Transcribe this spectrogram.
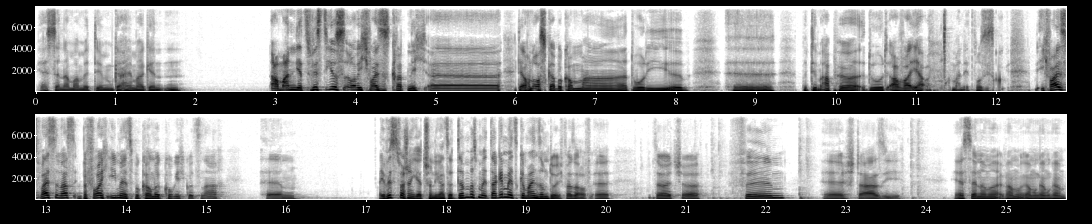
wie heißt der Name mit dem Geheimagenten? Oh Mann, jetzt wisst ihr es, aber ich weiß es gerade nicht. Äh, der auch einen Oscar bekommen hat, wo die äh, äh, mit dem Abhör, du, aber ja, Mann, jetzt muss ich es. Ich weiß, weißt du was? Bevor ich E-Mails bekomme, gucke ich kurz nach. Ähm, Ihr wisst wahrscheinlich jetzt schon die ganze Zeit. Da, man, da gehen wir jetzt gemeinsam durch. Pass auf. Äh, deutscher Film äh, Stasi. Wer ist der nochmal? Komm, komm, komm, komm.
